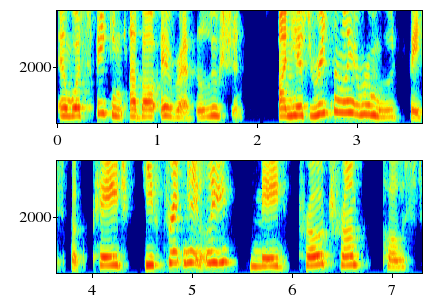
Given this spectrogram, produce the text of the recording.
and was speaking about a revolution. On his recently removed Facebook page, he frequently made pro Trump posts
